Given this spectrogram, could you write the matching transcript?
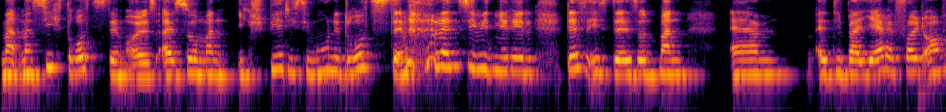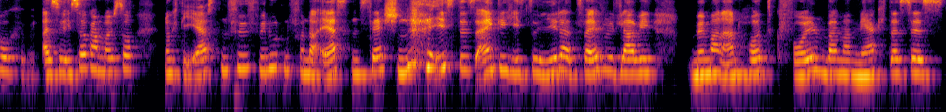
man, man sieht trotzdem alles. Also man, ich spüre die Simone trotzdem, wenn sie mit mir redet. Das ist es. Und man, ähm, äh, die Barriere fällt einfach, also ich sage einmal so, nach die ersten fünf Minuten von der ersten Session ist es eigentlich, ist so jeder Zweifel, glaube ich, wenn man an hat, gefallen, weil man merkt, dass es,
